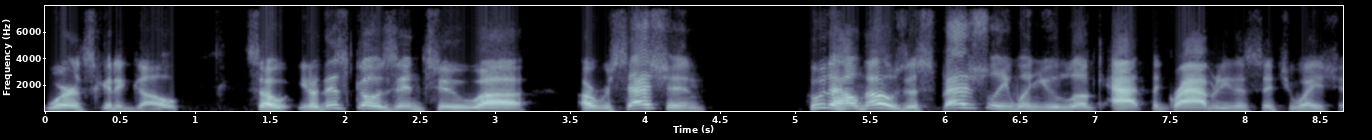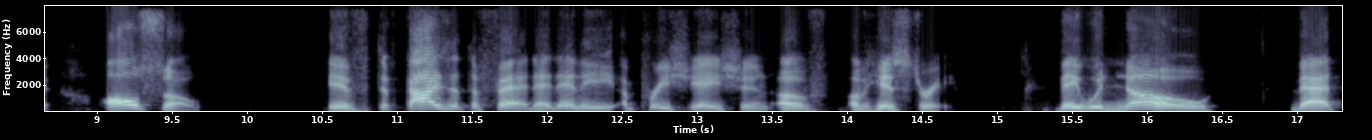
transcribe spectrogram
where it's going to go. So, you know, this goes into uh, a recession. Who the hell knows? Especially when you look at the gravity of the situation. Also, if the guys at the Fed had any appreciation of, of history, they would know that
